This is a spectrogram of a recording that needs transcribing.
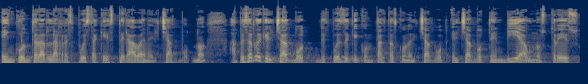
encontrar la respuesta que esperaba en el chatbot, ¿no? A pesar de que el chatbot, después de que contactas con el chatbot, el chatbot te envía unos tres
